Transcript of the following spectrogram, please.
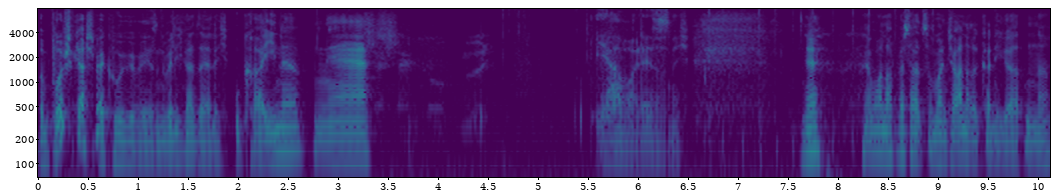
so ein Pushkash wäre cool gewesen, will ich ganz ehrlich. Ukraine. Ja. Jawohl, der ist es nicht. Ne? Immer noch besser als so manche andere Kandidaten, ne?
